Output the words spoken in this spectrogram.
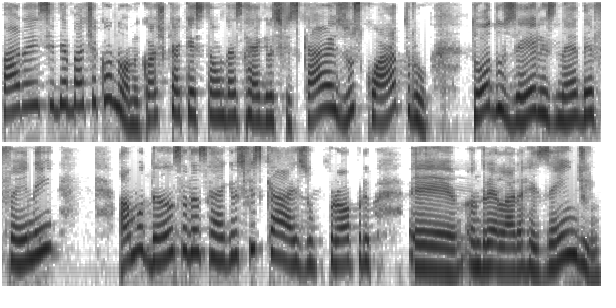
para esse debate econômico. Acho que a questão das regras fiscais, os quatro, todos eles né, defendem a mudança das regras fiscais. O próprio é, André Lara Rezende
